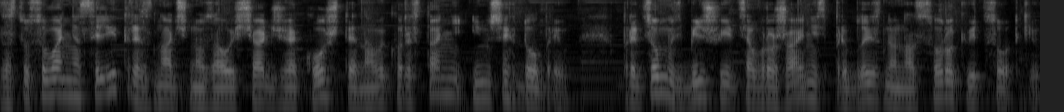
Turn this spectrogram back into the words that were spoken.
Застосування селітри значно заощаджує кошти на використанні інших добрив, при цьому збільшується врожайність приблизно на 40%.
